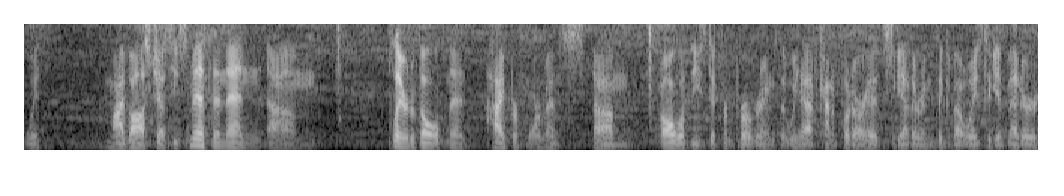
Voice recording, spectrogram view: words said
with my boss Jesse Smith, and then um, player development, high performance, um, all of these different programs that we have kind of put our heads together and think about ways to get better.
